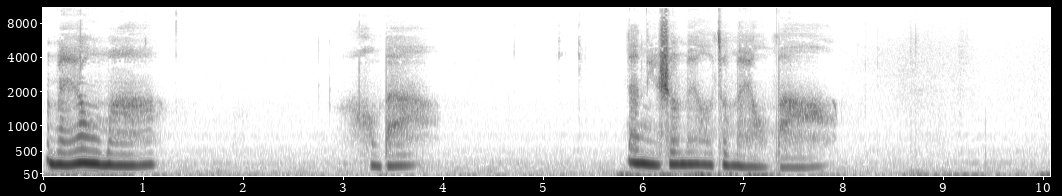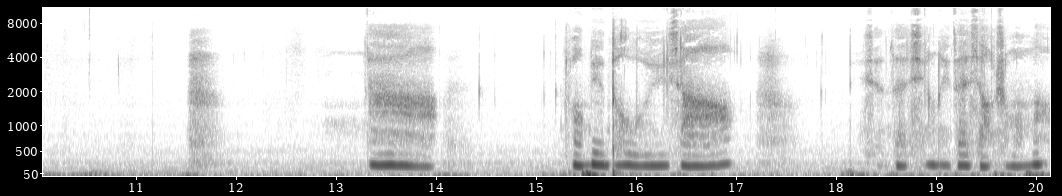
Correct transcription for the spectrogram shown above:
没有吗？好吧，那你说没有就没有吧。那方便透露一下，现在心里在想什么吗？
